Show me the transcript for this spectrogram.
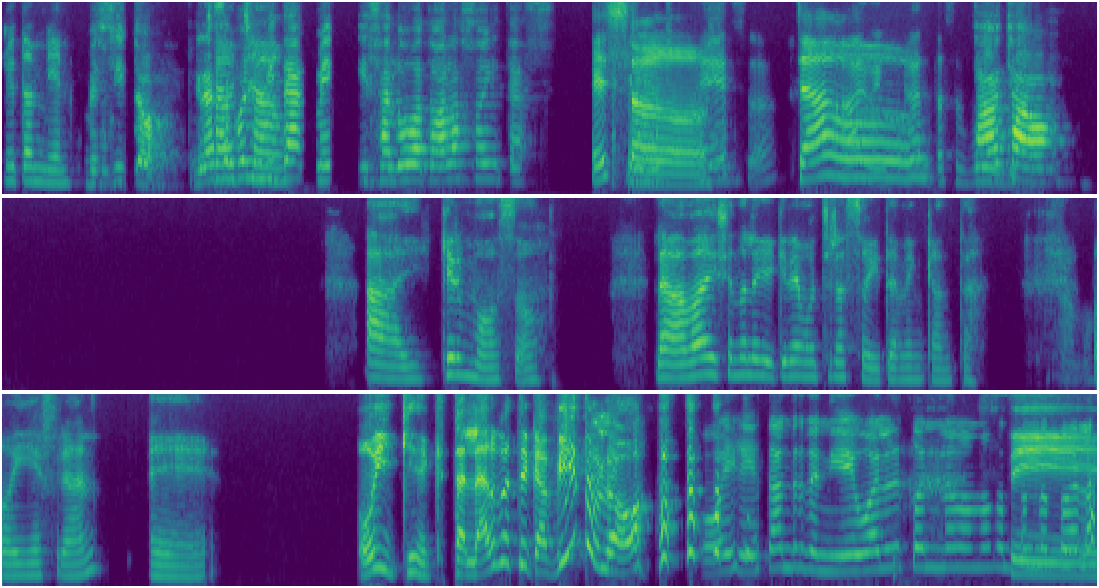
Yo también. Besito. Gracias Chao, por chao. invitarme y saludo a todas las zoitas. Eso. Eso. Chao. Ay, me encanta su Chao, chao. Ay, qué hermoso. La mamá diciéndole que quiere mucho a la Zoita, me encanta. Vamos. Oye, Fran, eh... ¡Uy, que que está largo este capítulo! Oye, está entretenida igual con la mamá contando todas las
